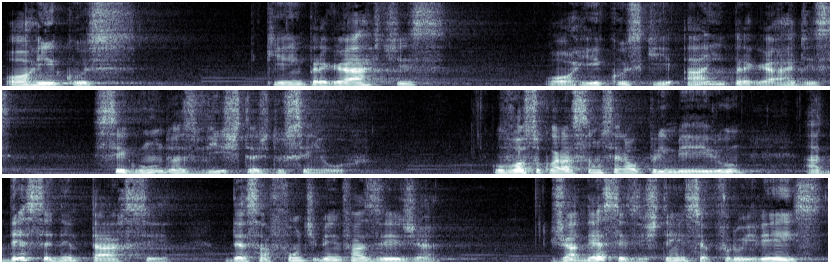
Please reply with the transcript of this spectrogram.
Ó ricos que empregastes, ó ricos que a empregardes segundo as vistas do Senhor. O vosso coração será o primeiro a descedentar-se dessa fonte benfazeja. Já nessa existência fruireis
